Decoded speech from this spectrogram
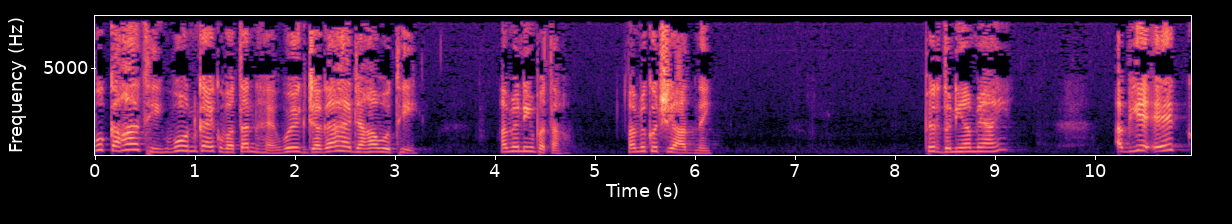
وہ کہاں تھی وہ ان کا ایک وطن ہے وہ ایک جگہ ہے جہاں وہ تھی ہمیں نہیں پتا ہمیں کچھ یاد نہیں پھر دنیا میں آئی اب یہ ایک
